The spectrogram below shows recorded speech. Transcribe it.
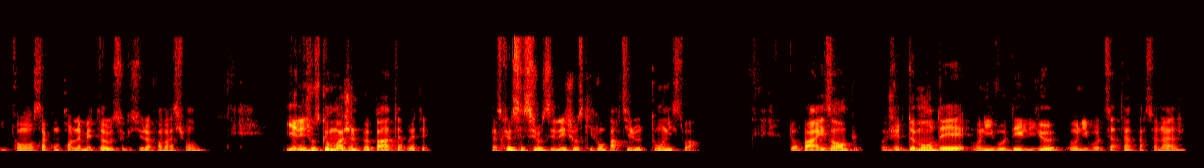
ils commencent à comprendre la méthode ou ceux qui suivent la formation, il y a des choses que moi, je ne peux pas interpréter. Parce que c'est des choses qui font partie de ton histoire. Donc, par exemple, j'ai demandé au niveau des lieux, au niveau de certains personnages,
